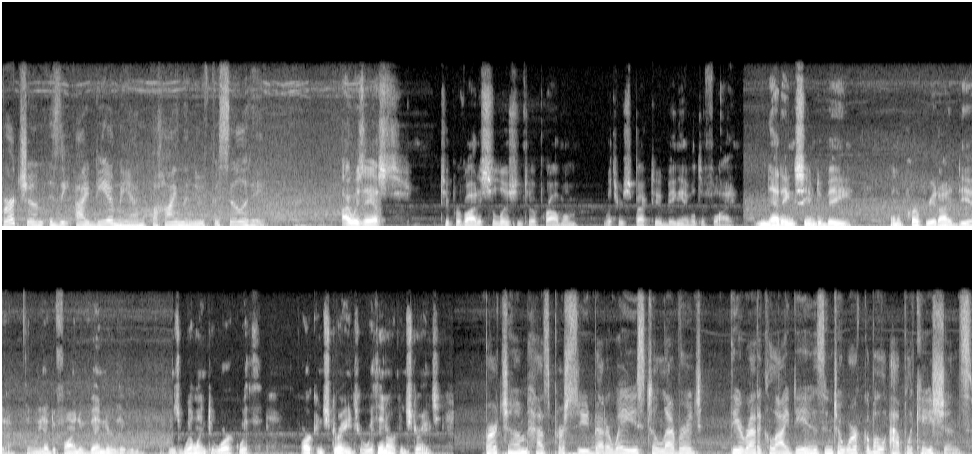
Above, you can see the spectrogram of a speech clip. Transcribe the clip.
Burcham is the idea man behind the new facility. I was asked to provide a solution to a problem with respect to being able to fly. Netting seemed to be an appropriate idea. Then we had to find a vendor that would, was willing to work with our constraints or within our constraints. Burcham has pursued better ways to leverage theoretical ideas into workable applications.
